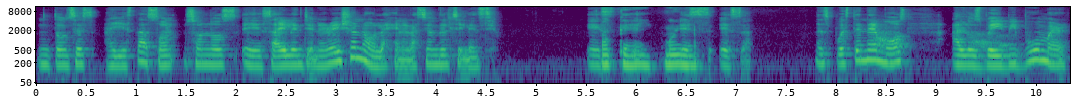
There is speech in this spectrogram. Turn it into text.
Entonces, ahí está, son, son los eh, Silent Generation o la generación del silencio. ok, muy bien. Es esa. Después tenemos a los Baby Boomer,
